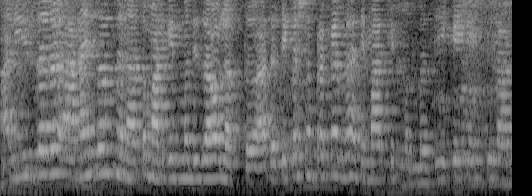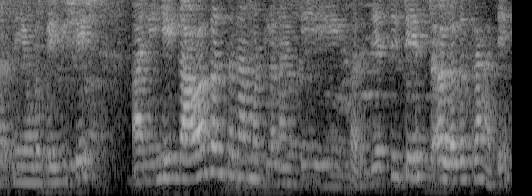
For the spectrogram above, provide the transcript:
आणि जर आणायचं असलं ना तर मार्केटमध्ये जावं लागतं. आता ते कशा प्रकारे राहते मार्केटमधलं ते काही काही लागत नाही एवढं काही विशेष. आणि हे गावाकडचं ना म्हटलं ना की खरं याची टेस्ट अलगच राहते.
